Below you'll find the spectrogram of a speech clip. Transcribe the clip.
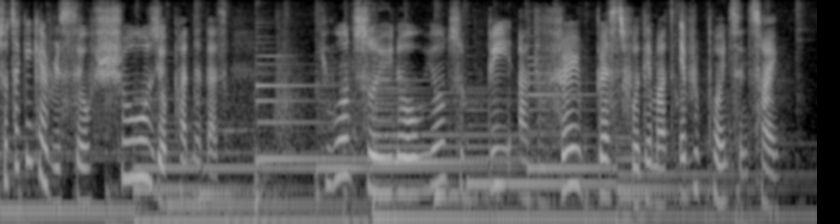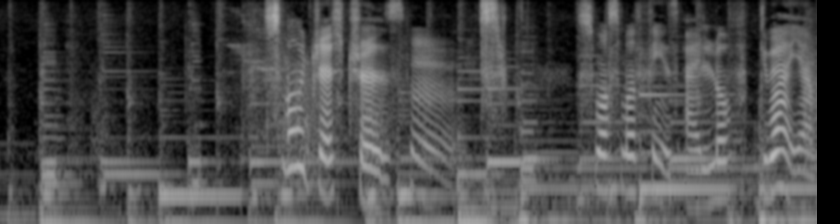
So taking care of yourself shows your partner that you want to, you know, you want to be at the very best for them at every point in time. Small gestures. Hmm. Small, small things. I love the way I am.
